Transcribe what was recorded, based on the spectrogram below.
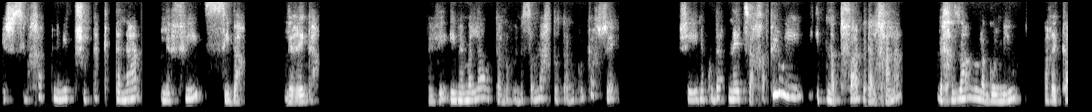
יש שמחה פנימית פשוטה קטנה לפי סיבה, לרגע. והיא ממלאה אותנו ומשמחת אותנו כל כך ש... שהיא נקודת נצח. אפילו היא התנדפה והלכה לה, וחזרנו לגולמיות הריקה,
